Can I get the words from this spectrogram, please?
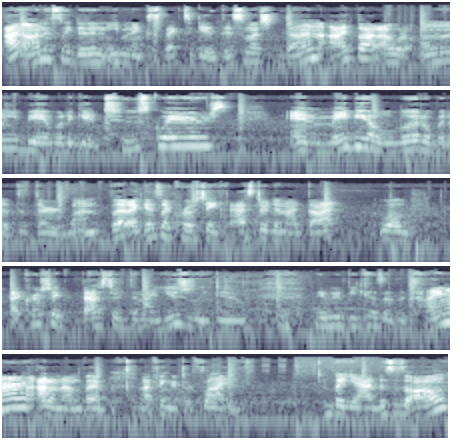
I honestly didn't even expect to get this much done. I thought I would only be able to get two squares and maybe a little bit of the third one. But I guess I crocheted faster than I thought. Well, I crocheted faster than I usually do. Maybe because of the timer, I don't know, but my fingers are flying. But yeah, this is all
